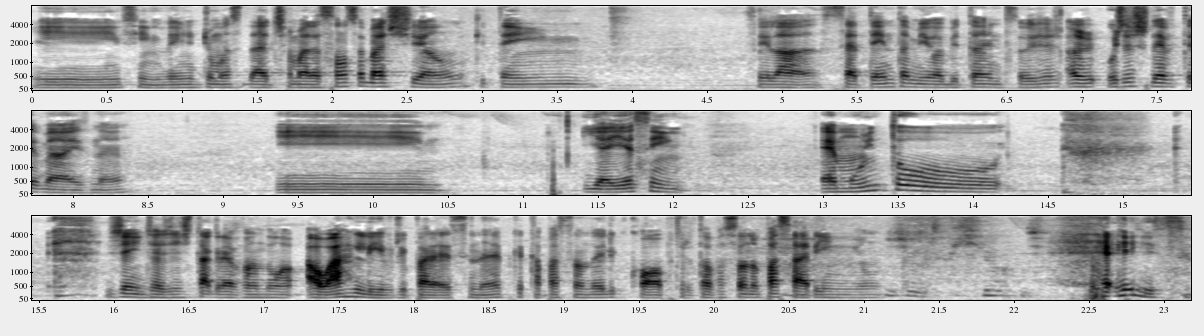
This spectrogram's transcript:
e, enfim, venho de uma cidade chamada São Sebastião, que tem, sei lá, 70 mil habitantes. Hoje, hoje acho que deve ter mais, né? E e aí, assim, é muito. gente, a gente tá gravando ao ar livre, parece, né? Porque tá passando helicóptero, tá passando passarinho. É isso,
